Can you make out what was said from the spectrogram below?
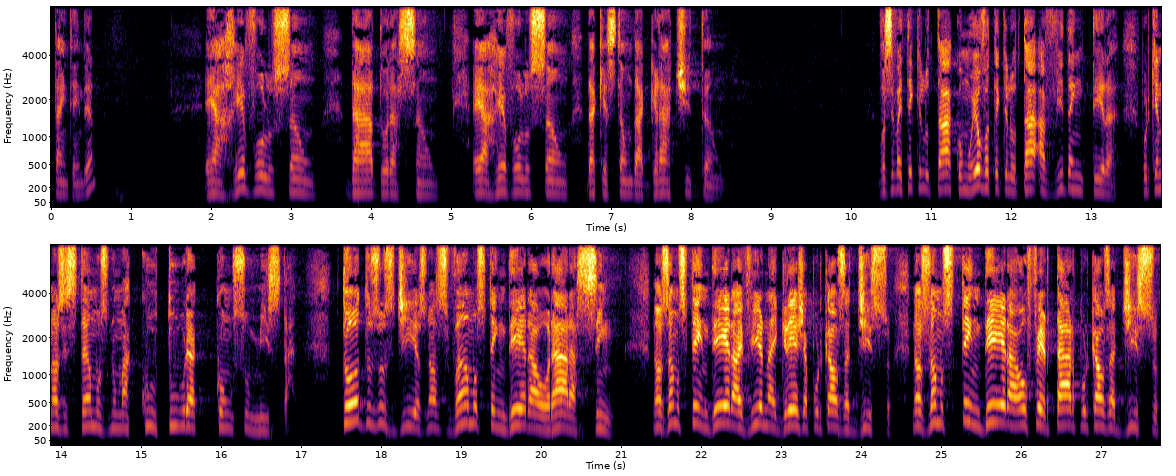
Está entendendo? É a revolução da adoração, é a revolução da questão da gratidão. Você vai ter que lutar, como eu vou ter que lutar a vida inteira, porque nós estamos numa cultura consumista. Todos os dias nós vamos tender a orar assim. Nós vamos tender a vir na igreja por causa disso. Nós vamos tender a ofertar por causa disso.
